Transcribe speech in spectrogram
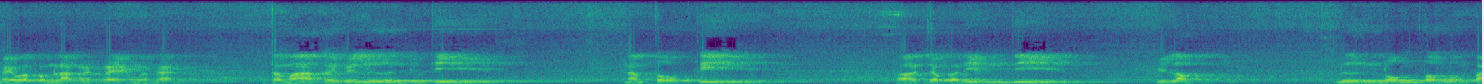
แม้ว่ากำลังแรงๆเหมือนกันตมาเคยไปลื่นอยู่ที่น้ำตกที่เจ้ากระดินที่พิล็อกลื่นล้มตกลงไป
